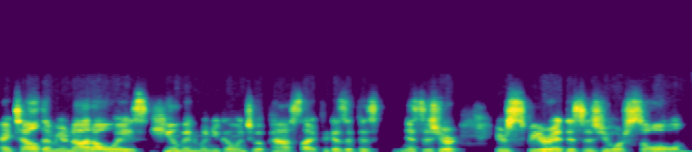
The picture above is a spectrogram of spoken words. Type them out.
I tell them you're not always human when you go into a past life because if this this is your your spirit this is your soul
